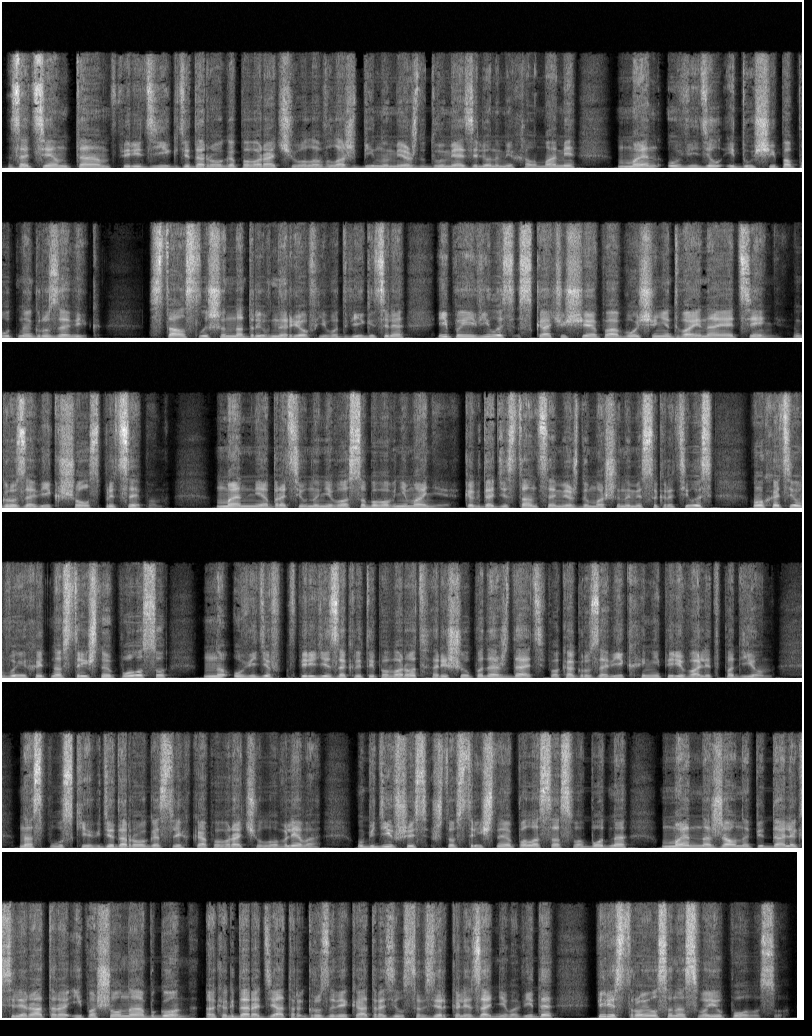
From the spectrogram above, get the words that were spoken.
Затем там, впереди, где дорога поворачивала в ложбину между двумя зелеными холмами, Мэн увидел идущий попутный грузовик — Стал слышен надрывный рев его двигателя, и появилась скачущая по обочине двойная тень. Грузовик шел с прицепом. Мэн не обратил на него особого внимания. Когда дистанция между машинами сократилась, он хотел выехать на встречную полосу, но, увидев впереди закрытый поворот, решил подождать, пока грузовик не перевалит подъем. На спуске, где дорога слегка поворачивала влево, убедившись, что встречная полоса свободна, Мэн нажал на педаль акселератора и пошел на обгон, а когда радиатор грузовика отразился в зеркале заднего вида, перестроился на свою полосу.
